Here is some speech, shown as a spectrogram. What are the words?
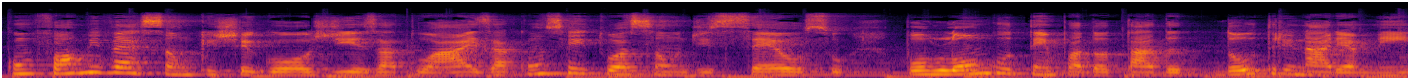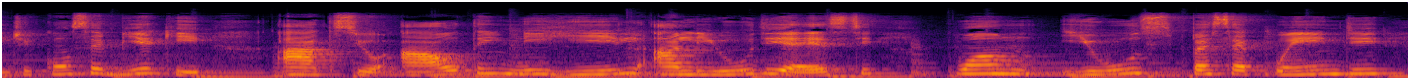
Conforme versão que chegou aos dias atuais, a conceituação de Celso, por longo tempo adotada doutrinariamente, concebia que axio autem nihil aliud est quam ius persequendi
